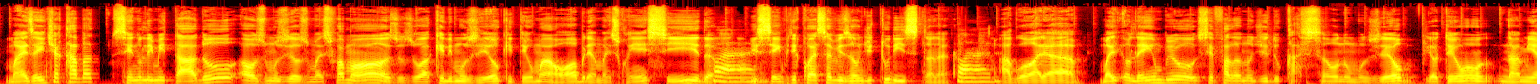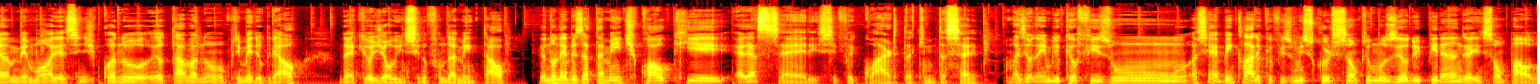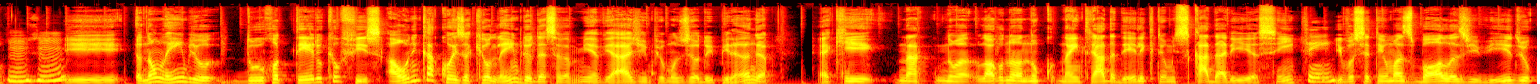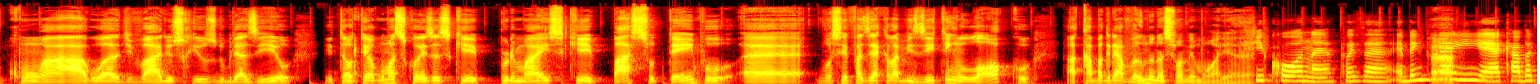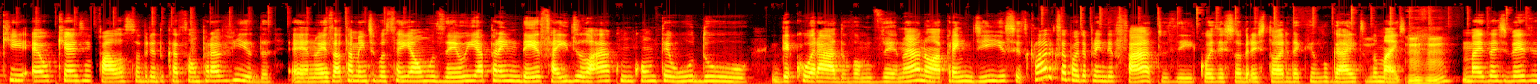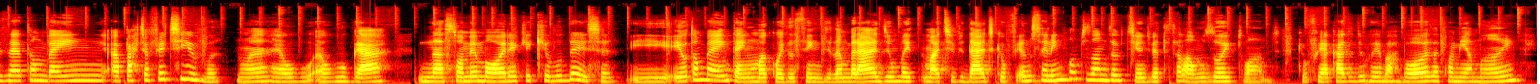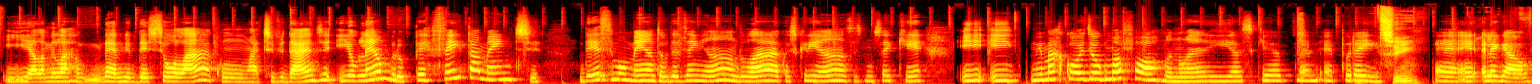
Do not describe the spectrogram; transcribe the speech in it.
mas a gente acaba sendo limitado aos museus mais famosos ou aquele museu que tem uma obra mais conhecida Claro. e sempre com essa visão de turista, né? Claro. Agora, mas eu lembro, você falando de educação no museu, eu tenho na minha memória, assim, de quando eu tava no primeiro grau, né, que hoje é o ensino fundamental. Eu não lembro exatamente qual que era a série, se foi quarta, quinta série. Mas eu lembro que eu fiz um. Assim, é bem claro que eu fiz uma excursão pro Museu do Ipiranga, em São Paulo. Uhum. E eu não lembro do roteiro que eu fiz. A única coisa que eu lembro dessa minha viagem pro Museu do Ipiranga é que na, no- logo no- no- na entrada dele, que tem uma escadaria assim, Sim. e você tem umas bolas de vidro com a água de vários rios do Brasil. Então tem algumas coisas que, por mais que passe o tempo, é, você fazer aquela visita em loco acaba gravando na sua memória, né? Ficou, né? Pois é. É bem por Ah. aí. É, acaba que é o que a gente fala sobre educação para a vida. É, não é exatamente você ir ao museu e aprender, sair de lá com conteúdo decorado, vamos dizer. Não é, ah, não, aprendi isso, isso. Claro que você pode aprender fatos e coisas sobre a história daquele lugar e tudo mais. Uhum. Mas às vezes é também a parte afetiva, não é? É o, é o lugar na sua memória que aquilo deixa. E eu também tenho uma coisa assim de lembrar de uma, uma atividade que eu fiz. Eu não sei nem quantos anos eu tinha, eu devia ter, sei lá, uns oito anos. Que eu fui à casa de Rui Barbosa com a minha mãe e ela me, né, me deixou lá com uma atividade e eu lembro perfeitamente desse momento, eu desenhando lá com as crianças, não sei o quê. E, e me marcou de alguma forma, não é? E acho que é, é, é por aí. Sim. É, é- é legal.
